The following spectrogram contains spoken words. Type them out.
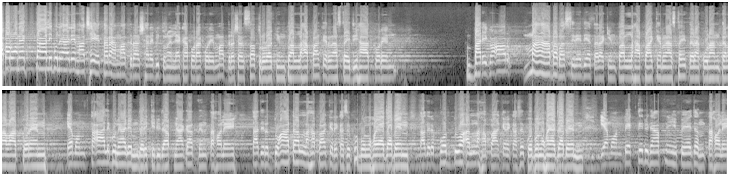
আবার অনেক তালিবুল আলেম আছে, তারা মাদ্রাসার ভিতরে লেখাপড়া করে, মাদ্রাসার ছাত্ররা কিন্তু আল্লাহ পাকের রাস্তায় জিহাদ করেন। বাড়িঘর মা বাবা ছেড়ে দিয়ে তারা কিন্তু আল্লাহ পাকের রাস্তায় তারা কোরআন তেলাওয়াত করেন। এমন তালিবুল আলেমদেরকে যদি আপনি আঘাত দেন তাহলে তাদের দোয়াটা আল্লাহ পাকের কাছে কবুল হয়ে যাবেন। তাদের বদুয়া আল্লাহ পাকের কাছে কবুল হয়ে যাবেন। এমন ব্যক্তি যদি আপনি পেয়ে যান তাহলে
